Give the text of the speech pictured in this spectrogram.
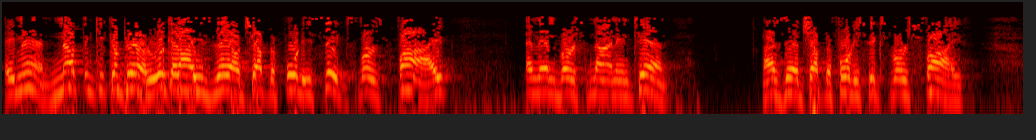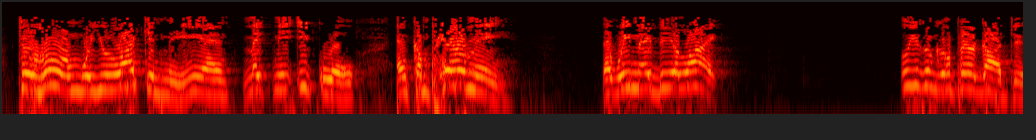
Amen. Nothing can compare. Look at Isaiah chapter 46, verse 5, and then verse 9 and 10. Isaiah chapter 46, verse 5. To whom will you liken me and make me equal and compare me that we may be alike? Who are you going to compare God to?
